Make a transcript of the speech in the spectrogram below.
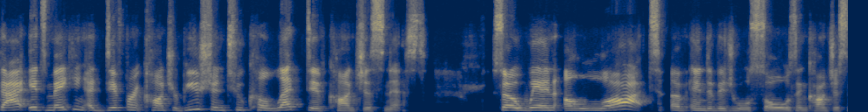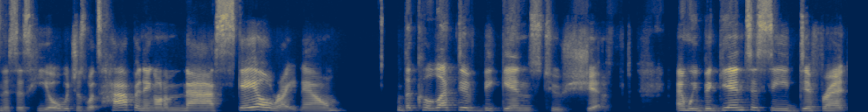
that it's making a different contribution to collective consciousness. So, when a lot of individual souls and consciousnesses heal, which is what's happening on a mass scale right now, the collective begins to shift and we begin to see different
